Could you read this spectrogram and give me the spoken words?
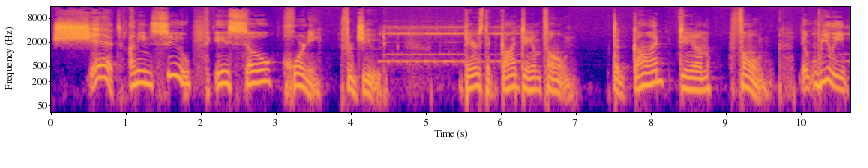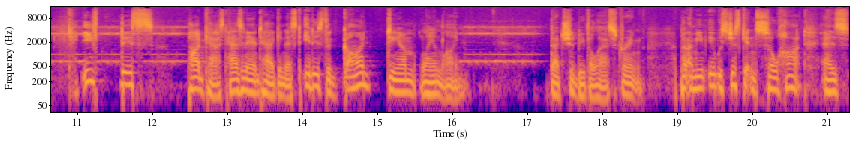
shit. I mean, Sue is so horny for Jude. There's the goddamn phone. The goddamn phone. Really, if this podcast has an antagonist, it is the goddamn landline. That should be the last string. But I mean, it was just getting so hot as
